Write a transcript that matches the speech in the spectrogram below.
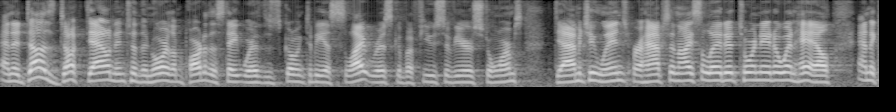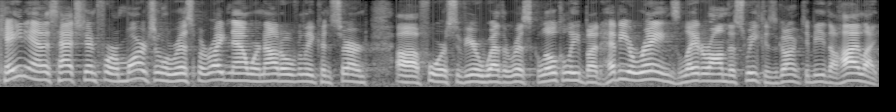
and it does duck down into the northern part of the state where there's going to be a slight risk of a few severe storms, damaging winds, perhaps an isolated tornado and hail. And Acadiana is hatched in for a marginal risk, but right now we're not overly concerned uh, for severe weather risk locally, but heavier rains later on this week is going to be the highlight.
